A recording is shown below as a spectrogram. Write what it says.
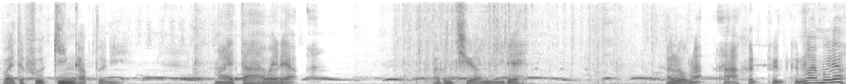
ไว้แต่ฝึกกิ้งครับตัวนี้ ไม้ตาไว้แล้วมาเป็นเชืองดีเด้อาลงนะอะขึ้นขึ้นขึ้นน้อยมือเร็ว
